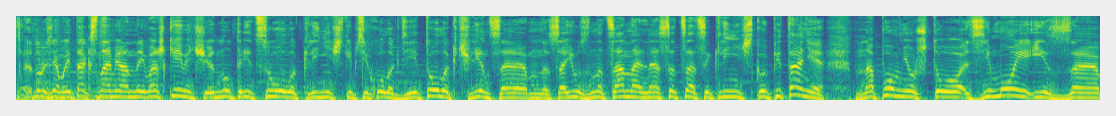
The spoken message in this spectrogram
Друзья мои, так с нами Анна Ивашкевич, нутрициолог, клинический психолог, диетолог, член Со- Союза Национальной ассоциации клинического питания. Напомню, что зимой из-за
